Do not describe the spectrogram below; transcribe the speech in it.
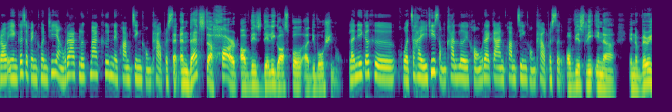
เราเองก็จะเป็นคนที่อย่างรากลึกมากขึ้นในความจริงของข่าวประเสริฐ And that's the heart of this daily gospel uh, devotional. และนี่ก็คือหัวใจที่สำคัญเลยของรายการความจริงของข่าวประเสริฐ Obviously, in a, in a very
